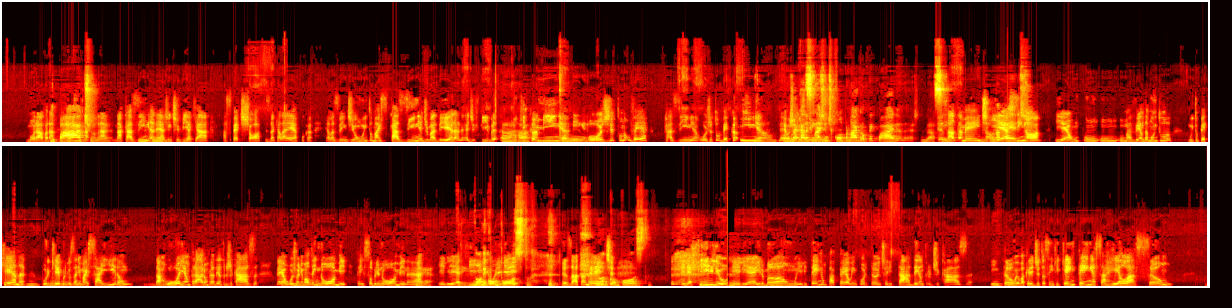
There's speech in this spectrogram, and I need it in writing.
morava na, pátio, na, né? na, na casinha, né? Uhum. A gente via que a, as pet shops naquela época, elas vendiam muito mais casinha de madeira, né, de fibra, do que caminha. caminha. Hoje tu não vê casinha. Hoje tu vê caminha. Não. Né? Hoje Porque a casinha animais... a gente compra na agropecuária, né? Assim, Exatamente. E é pet. assim, ó. E é um, um, uma venda muito, muito pequena. Uhum, Por quê? Uhum. Porque os animais saíram da rua e entraram para dentro de casa. Né? Hoje uhum. o animal tem nome, tem sobrenome, né? É, ele é filho. Nome composto. É... Exatamente. nome composto. Ele é filho, hum. ele é irmão, uhum. ele tem um papel importante, ele tá dentro de casa. Então, uhum. eu acredito assim que quem tem essa relação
